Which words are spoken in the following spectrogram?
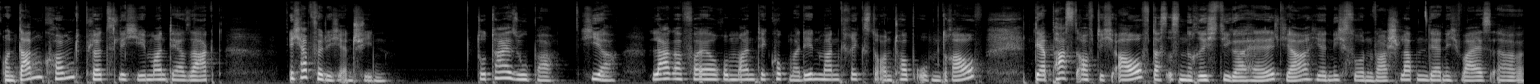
Und dann kommt plötzlich jemand, der sagt, ich habe für dich entschieden. Total super. Hier, Lagerfeuerromantik, guck mal, den Mann kriegst du on top oben drauf. Der passt auf dich auf, das ist ein richtiger Held, ja. Hier nicht so ein Waschlappen, der nicht weiß, äh,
